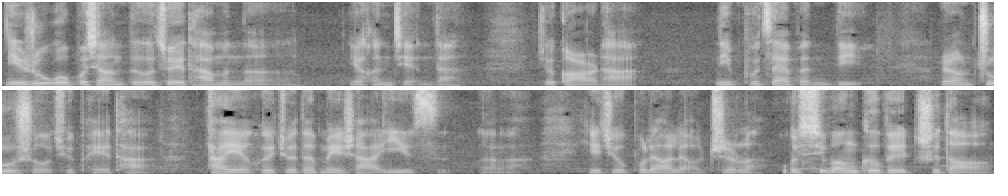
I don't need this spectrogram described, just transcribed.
你如果不想得罪他们呢，也很简单，就告诉他，你不在本地，让助手去陪他，他也会觉得没啥意思啊，也就不了了之了。我希望各位知道。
